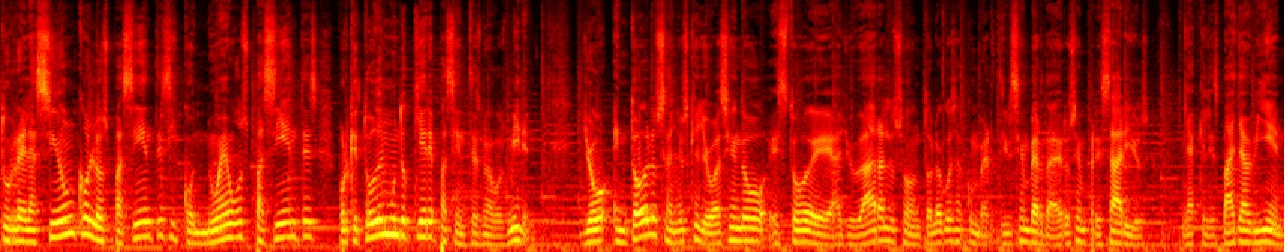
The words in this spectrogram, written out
tu relación con los pacientes y con nuevos pacientes, porque todo el mundo quiere pacientes nuevos. Miren, yo en todos los años que llevo haciendo esto de ayudar a los odontólogos a convertirse en verdaderos empresarios y a que les vaya bien,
